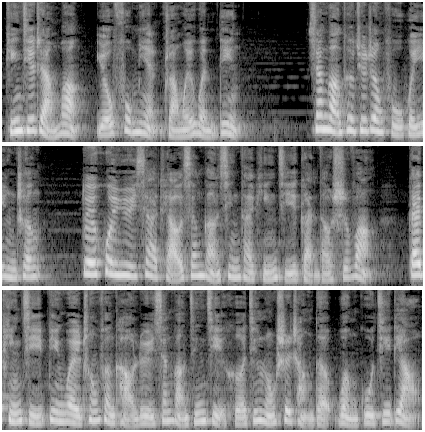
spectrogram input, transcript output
评级展望由负面转为稳定。香港特区政府回应称，对惠誉下调香港信贷评级感到失望，该评级并未充分考虑香港经济和金融市场的稳固基调。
